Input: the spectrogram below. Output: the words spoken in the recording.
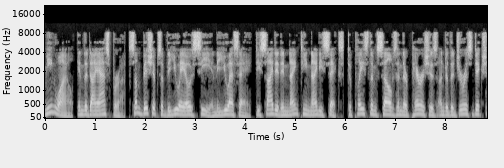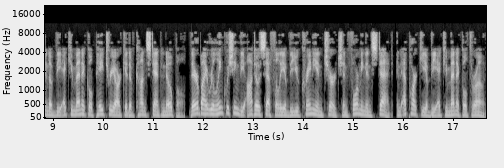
Meanwhile, in the diaspora, some bishops of the UAOC in the USA, decided in 1996, to place themselves and their parishes under the jurisdiction of the Ecumenical Patriarchate of Constantinople, thereby relinquishing the autocephaly of the Ukrainian Church and forming instead, an eparchy of the ecumenical throne.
